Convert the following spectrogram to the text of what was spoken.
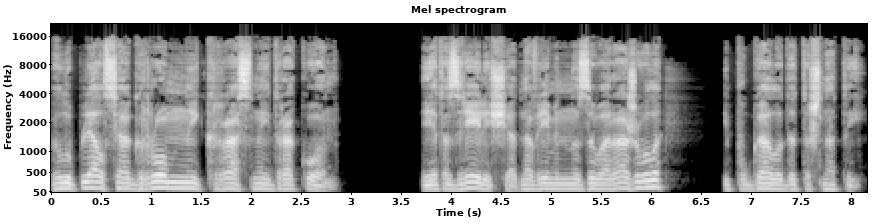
вылуплялся огромный красный дракон. И это зрелище одновременно завораживало и пугало до тошноты.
